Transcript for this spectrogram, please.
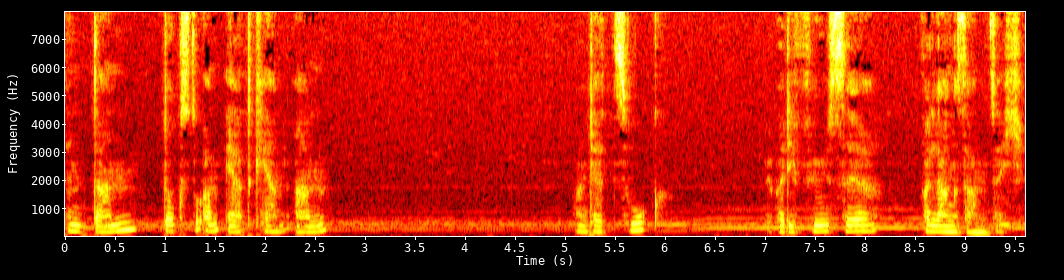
Denn dann dockst du am Erdkern an und der Zug über die Füße verlangsamt sich.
